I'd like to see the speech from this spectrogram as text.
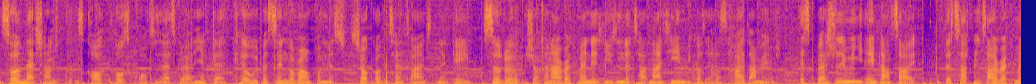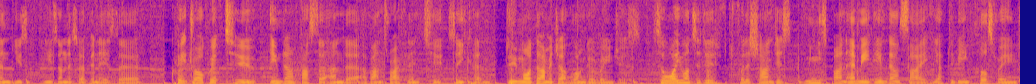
So the next challenge is called Close Quarters Expert and you get killed with a single round from this shotgun 10 times in a game. So the shotgun I recommend is using the TAC-19 because it has high damage, especially when you aim down sight. The attachments I recommend use, use on this weapon is the Quick Draw Grip 2, aim down faster and the Advanced Rifling 2 so you can do more damage at longer ranges. So what you want to do for the challenge is when you spawn enemy, aim down sight, you have to be in close range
